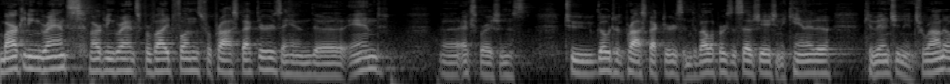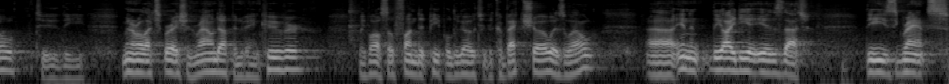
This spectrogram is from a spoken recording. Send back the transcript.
The marketing grants, marketing grants provide funds for prospectors and, uh, and uh, explorationists to go to the Prospectors and Developers Association of Canada convention in Toronto, to the Mineral Exploration Roundup in Vancouver. We've also funded people to go to the Quebec show as well. Uh, and the idea is that these grants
